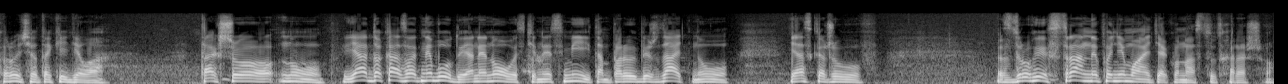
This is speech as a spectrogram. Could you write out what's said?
Коротше, такі діла. Так що, ну, я доказувати не буду, я не новості, не СМІ, там переубіждати, ну, я скажу, з других стран не розуміють, як у нас тут хорошо.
